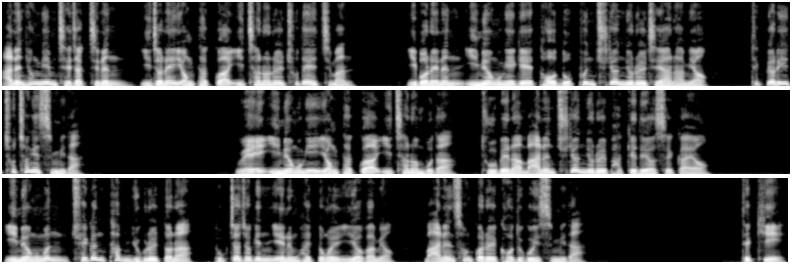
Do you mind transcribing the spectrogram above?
아는 형님 제작진은 이전에 영탁과 이찬원을 초대했지만 이번에는 이명웅에게 더 높은 출연료를 제안하며 특별히 초청했습니다. 왜 이명웅이 영탁과 이찬원보다 두 배나 많은 출연료를 받게 되었을까요? 이명웅은 최근 탑 6을 떠나 독자적인 예능 활동을 이어가며 많은 성과를 거두고 있습니다. 특히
